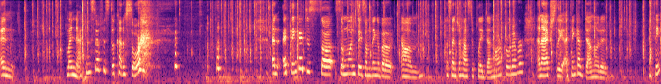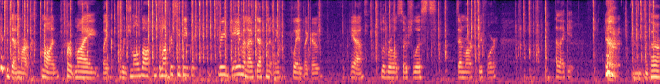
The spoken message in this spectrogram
And my neck and stuff is still kind of sore. and I think I just saw someone say something about um, Essentia has to play Denmark or whatever, and I actually I think I've downloaded. I think it's a Denmark mod for my like original Democracy 3 3 game, and I've definitely played like a yeah liberal socialist Denmark before. I like it. So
